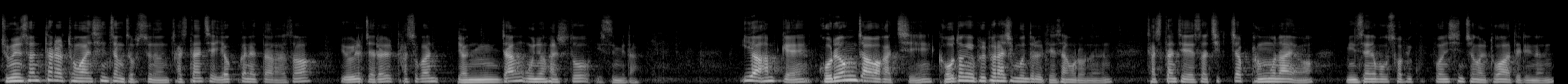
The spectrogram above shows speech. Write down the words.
주민센터를 통한 신청 접수는 자치단체 여건에 따라서 요일제를 다소간 연장 운영할 수도 있습니다. 이와 함께 고령자와 같이 거동이 불편하신 분들을 대상으로는 자치단체에서 직접 방문하여 민생회복 소비 쿠폰 신청을 도와드리는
